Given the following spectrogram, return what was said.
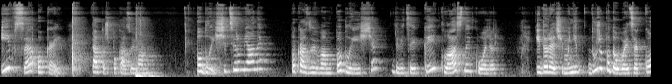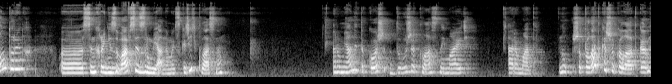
і все окей. Також показую вам поближче ці рум'яни. Показую вам поближче. Дивіться, який класний колір. І, до речі, мені дуже подобається контуринг е, синхронізувався з рум'янами. Скажіть класно. Рум'яни також дуже класний мають аромат. Ну, шоколадка-шоколадка.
